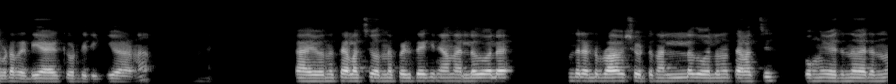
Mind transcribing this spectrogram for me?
ഇവിടെ റെഡി ആയിക്കൊണ്ടിരിക്കുകയാണ്. ചായ ഒന്ന് തിളച്ച് വന്നപ്പോഴത്തേക്ക് ഞാൻ നല്ലതുപോലെ ഒന്ന് രണ്ട് പ്രാവശ്യം ഇട്ട് നല്ലതുപോലെ ഒന്ന് തിളച്ച് പൊങ്ങി വരുന്ന വരുന്ന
